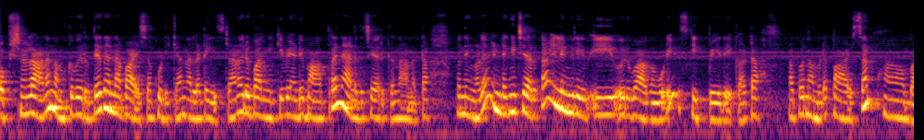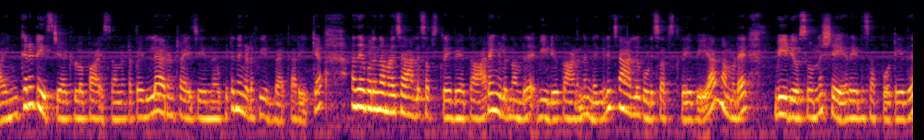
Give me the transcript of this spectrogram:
ഓപ്ഷണലാണ് നമുക്ക് വെറുതെ തന്നെ പായസം കുടിക്കാൻ നല്ല ടേസ്റ്റാണ് ഒരു ഭംഗിക്ക് വേണ്ടി മാത്രം ഞാനത് ചേർക്കുന്നതാണ് കേട്ടോ അപ്പോൾ നിങ്ങൾ ഉണ്ടെങ്കിൽ ചേർക്കുക ഇല്ലെങ്കിൽ ഈ- ഒരു ഭാഗം കൂടി സ്കിപ്പ് ചെയ്തേക്കാം കേട്ടോ അപ്പോൾ നമ്മുടെ പായസം ഭയങ്കര ടേസ്റ്റി ആയിട്ടുള്ള പായസമാണ് കേട്ടോ അപ്പോൾ എല്ലാവരും ട്രൈ ചെയ്ത് നോക്കിയിട്ട് നിങ്ങളുടെ ഫീഡ്ബാക്ക് അറിയിക്കുക. അതേപോലെ നമ്മുടെ ചാനൽ സബ്സ്ക്രൈബ് ചെയ്യാത്ത ആരെങ്കിലും നമ്മുടെ വീഡിയോ കാണുന്നുണ്ടെങ്കിൽ ചാനൽ കൂടി സബ്സ്ക്രൈബ് ചെയ്യുക. നമ്മുടെ വീഡിയോസ് ഒന്ന് ഷെയർ ചെയ്ത് സപ്പോർട്ട് ചെയ്ത്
